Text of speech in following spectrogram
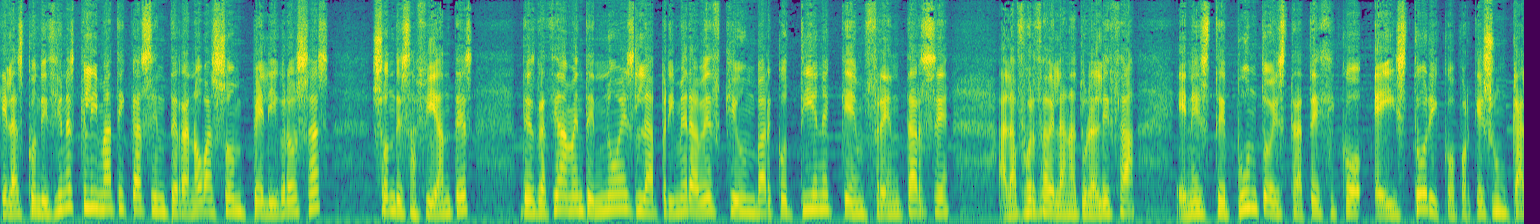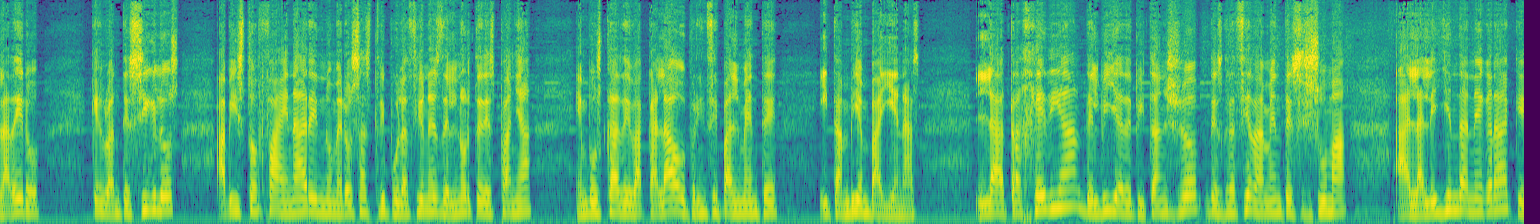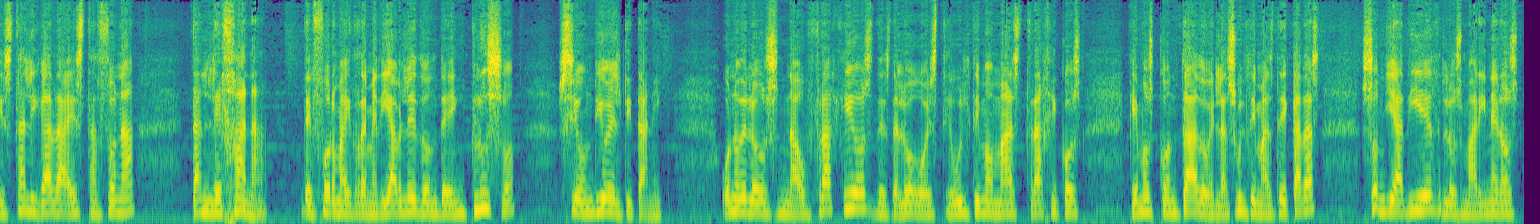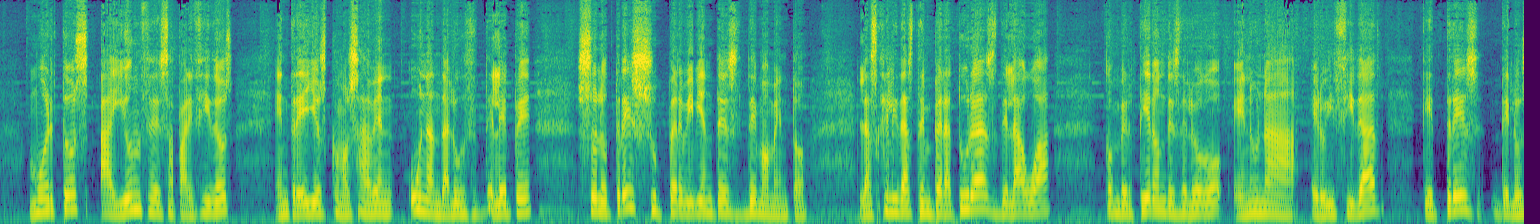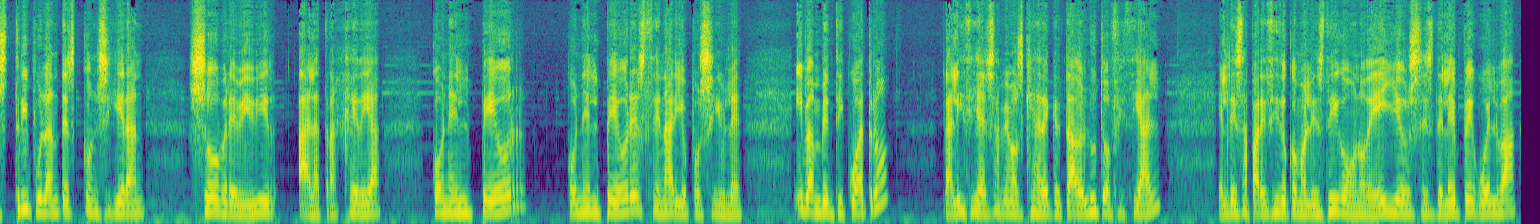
que las condiciones climáticas en Terranova son peligrosas, son desafiantes. Desgraciadamente no es la primera vez que un barco tiene que enfrentarse a la fuerza de la naturaleza en este punto estratégico e histórico, porque es un caladero que durante siglos ha visto faenar en numerosas tripulaciones del norte de España en busca de bacalao principalmente y también ballenas. La tragedia del Villa de Pitancho desgraciadamente se suma a la leyenda negra que está ligada a esta zona tan lejana de forma irremediable donde incluso se hundió el Titanic uno de los naufragios, desde luego este último, más trágicos que hemos contado en las últimas décadas. Son ya 10 los marineros muertos, hay 11 desaparecidos, entre ellos, como saben, un andaluz de Lepe, solo tres supervivientes de momento. Las gélidas temperaturas del agua convirtieron desde luego en una heroicidad que tres de los tripulantes consiguieran sobrevivir a la tragedia con el peor con el peor escenario posible. Iban 24, Galicia sabemos que ha decretado luto oficial, el desaparecido, como les digo, uno de ellos es de Lepe, Huelva,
